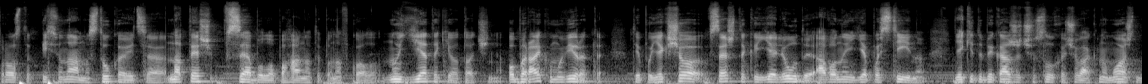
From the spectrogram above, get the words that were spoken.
просто пісюнами стукаються на те, щоб все було погано, типу, навколо. Ну, є такі оточення. Обирай, кому вірити. Типу, якщо все ж таки є люди, а вони є постійно, які тобі кажуть, що слухай, чувак, ну можна,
